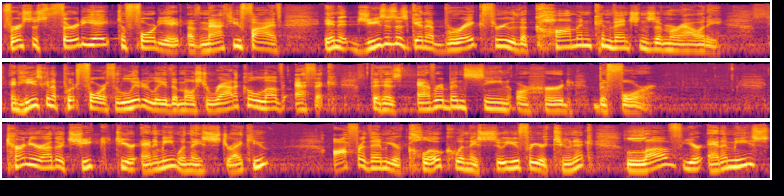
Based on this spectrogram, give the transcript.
verses 38 to 48 of Matthew 5, in it, Jesus is going to break through the common conventions of morality. and he's going to put forth literally the most radical love ethic that has ever been seen or heard before. Turn your other cheek to your enemy when they strike you. Offer them your cloak when they sue you for your tunic. Love your enemies.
